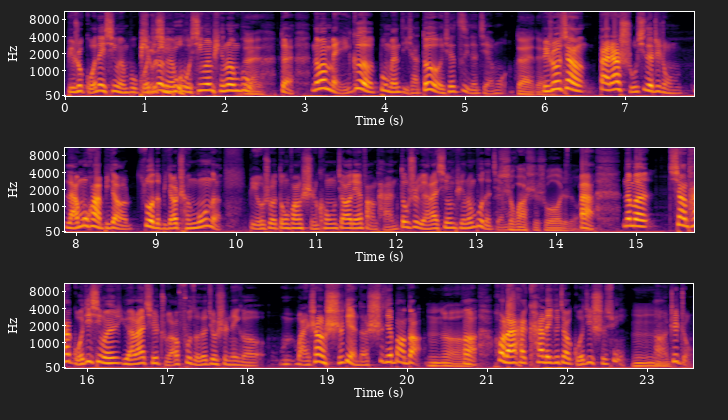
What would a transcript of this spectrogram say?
比如说国内新闻部、国际新闻部、新闻评论部，对对。那么每一个部门底下都有一些自己的节目，对对，比如说像大家熟悉的这种栏目化比较做的比较成功的，比如说《东方时空》《焦点访谈》，都是原来新闻评论部的节目。实话实说这种啊那么像他国际新闻原来其实主要负责的就是那个嗯晚上十点的世界报道嗯嗯啊，后来还开了一个叫国际时讯。嗯嗯啊，这种，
